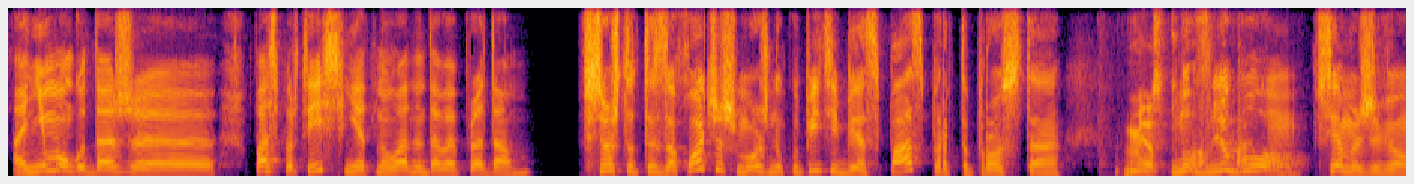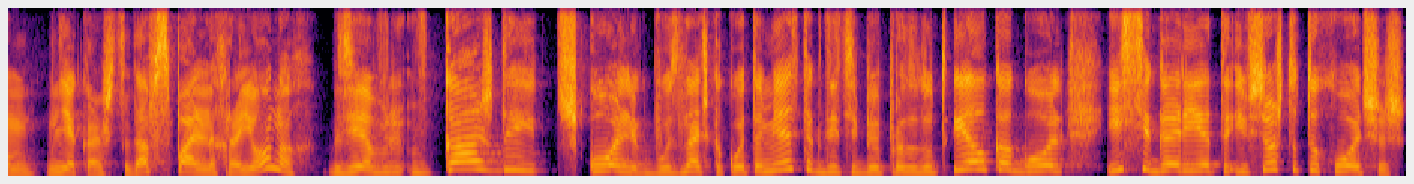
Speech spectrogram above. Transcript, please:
Они могут даже... Паспорт есть? Нет, ну ладно, давай продам. Все, что ты захочешь, можно купить и без паспорта, просто... Место Ну, в любом. Все мы живем, мне кажется, да, в спальных районах, где в- каждый школьник будет знать какое-то место, где тебе продадут и алкоголь, и сигареты, и все, что ты хочешь.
